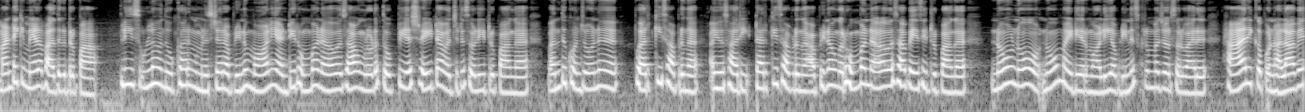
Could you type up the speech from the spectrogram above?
மண்டைக்கு மேலே பார்த்துக்கிட்டு இருப்பான். ப்ளீஸ் உள்ளே வந்து உட்காருங்க மினிஸ்டர் அப்படின்னு மாலி ஆண்டி ரொம்ப நர்வஸாக அவங்களோட தொப்பியை ஸ்ட்ரெயிட்டாக வச்சுட்டு சொல்லிகிட்ருப்பாங்க வந்து கொஞ்சோன்னு டர்க்கி சாப்பிடுங்க. ஐயோ சாரி டர்க்கி சாப்பிடுங்க அப்படின்னு அவங்க ரொம்ப நர்வஸாக பேசிகிட்டு இருப்பாங்க no no no my dear Molly அப்படின்னு ஸ்கிரிமஜோர் சொல்லுவார் ஹாரிக்கு அப்போ நல்லாவே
